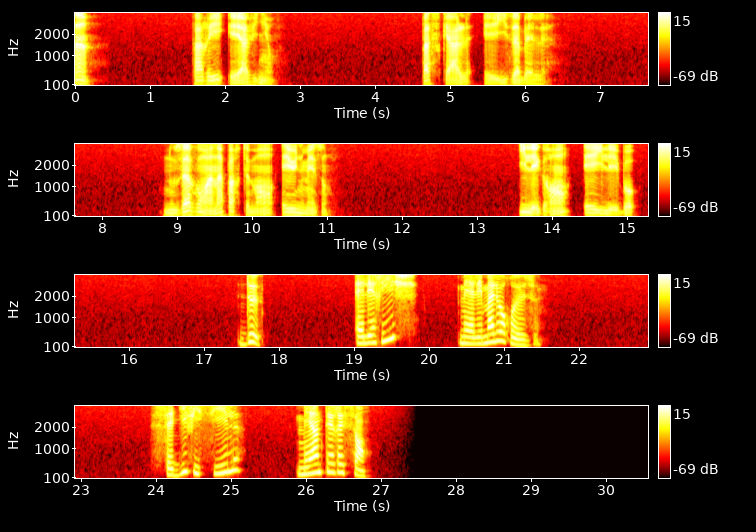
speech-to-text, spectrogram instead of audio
1. Paris et Avignon. Pascal et Isabelle. Nous avons un appartement et une maison. Il est grand et il est beau. 2. Elle est riche, mais elle est malheureuse. C'est difficile, mais intéressant.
